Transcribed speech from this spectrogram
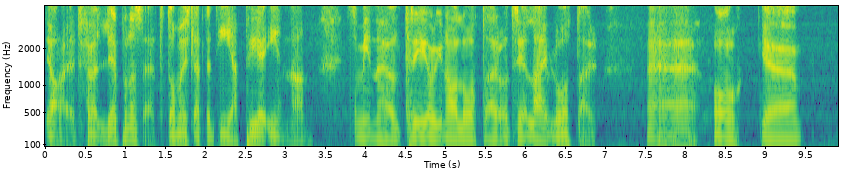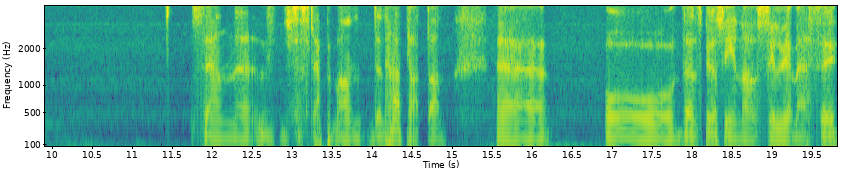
ja, ett följe på något sätt. De har ju släppt en EP innan som innehöll tre originallåtar och tre live-låtar. Eh, och eh, sen eh, så släpper man den här plattan. Eh, och den spelas in av Sylvia Messi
